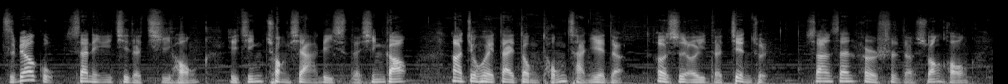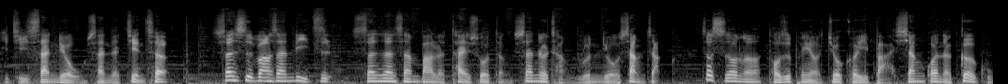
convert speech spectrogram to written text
指标股三零一七的奇红已经创下历史的新高，那就会带动同产业的二四二一的建准、三三二四的双红以及三六五三的建测、三四八三立志、三三三八的泰硕等散热厂轮流上涨。这时候呢，投资朋友就可以把相关的个股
